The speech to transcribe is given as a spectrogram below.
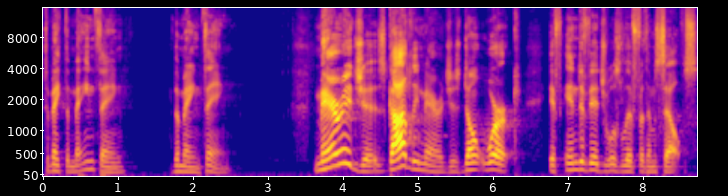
to make the main thing the main thing. Marriages, godly marriages, don't work if individuals live for themselves.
